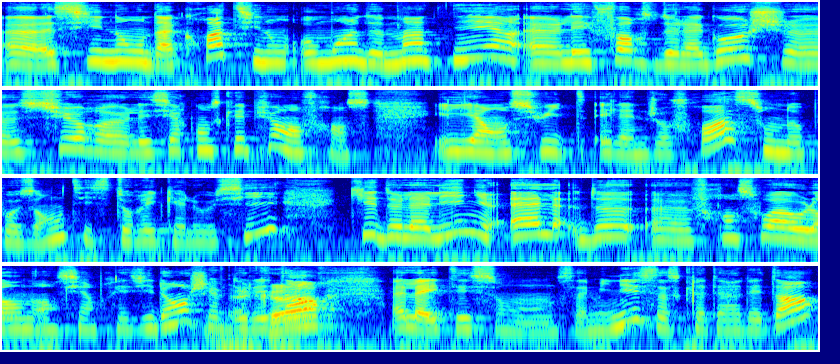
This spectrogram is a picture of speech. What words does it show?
euh, sinon d'accroître, sinon au moins de maintenir euh, les forces de la gauche sur les circonscriptions en France. Il y a ensuite Hélène Geoffroy, son opposante, historique elle aussi, qui est de la ligne, elle, de François Hollande, ancien président, chef de l'État. Elle a été son, sa ministre, sa secrétaire d'État.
